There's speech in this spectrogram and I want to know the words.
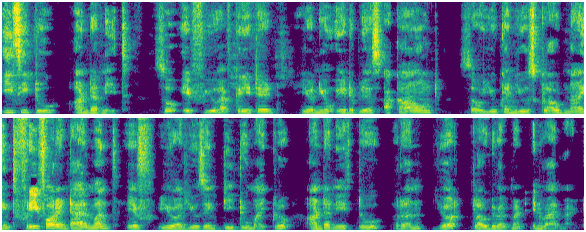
EC2 underneath so if you have created your new AWS account so you can use Cloud9 free for entire month if you are using T2 micro underneath to run your cloud development environment.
